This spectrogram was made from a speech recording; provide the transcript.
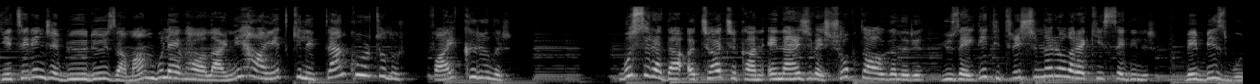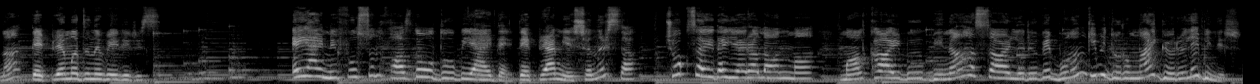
yeterince büyüdüğü zaman bu levhalar nihayet kilitten kurtulur, fay kırılır. Bu sırada açığa çıkan enerji ve şok dalgaları yüzeyde titreşimler olarak hissedilir ve biz buna deprem adını veririz. Eğer nüfusun fazla olduğu bir yerde deprem yaşanırsa çok sayıda yaralanma, mal kaybı, bina hasarları ve bunun gibi durumlar görülebilir.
